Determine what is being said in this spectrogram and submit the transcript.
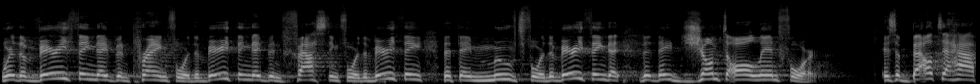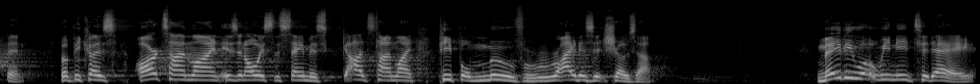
where the very thing they've been praying for, the very thing they've been fasting for, the very thing that they moved for, the very thing that, that they jumped all in for is about to happen. But because our timeline isn't always the same as God's timeline, people move right as it shows up. Maybe what we need today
